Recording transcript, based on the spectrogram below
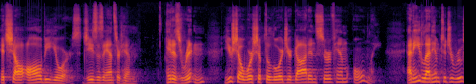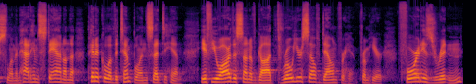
it shall all be yours. Jesus answered him, It is written, you shall worship the Lord your God and serve him only. And he led him to Jerusalem and had him stand on the pinnacle of the temple and said to him, If you are the Son of God, throw yourself down for him from here. For it is written,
